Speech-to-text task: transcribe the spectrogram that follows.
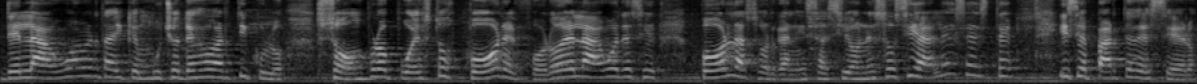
del agua, ¿verdad? Y que muchos de esos artículos son propuestos por el Foro del Agua, es decir, por las organizaciones sociales, este, y se parte de cero.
